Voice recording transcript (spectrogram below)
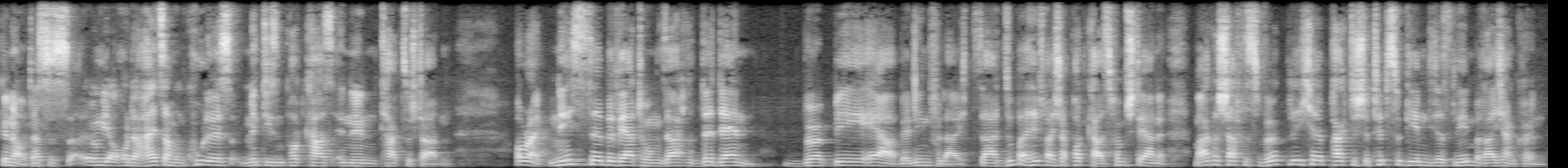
genau, dass es irgendwie auch unterhaltsam und cool ist, mit diesem Podcast in den Tag zu starten. Alright, nächste Bewertung sagt The Den. BER, Berlin vielleicht, sagt, super hilfreicher Podcast, fünf Sterne. Markus schafft es wirkliche praktische Tipps zu geben, die das Leben bereichern können.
